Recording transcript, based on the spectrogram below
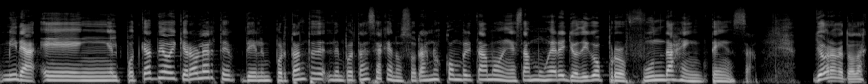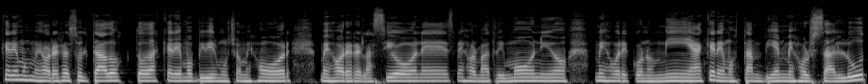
Mira, en el podcast de hoy quiero hablarte de lo importante, la importancia que nosotras nos convirtamos en esas mujeres, yo digo, profundas e intensas. Yo creo que todas queremos mejores resultados, todas queremos vivir mucho mejor, mejores relaciones, mejor matrimonio, mejor economía, queremos también mejor salud,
